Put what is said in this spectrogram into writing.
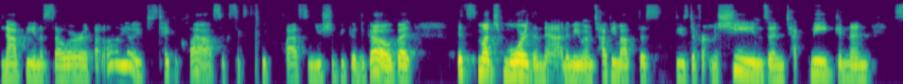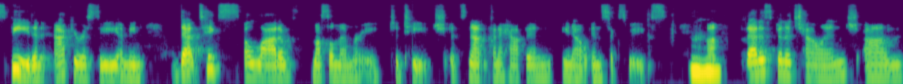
not being a sewer. I thought, oh yeah, you just take a class, a six week class, and you should be good to go. But it's much more than that. I mean, when I'm talking about this these different machines and technique and then speed and accuracy. I mean, that takes a lot of muscle memory to teach. It's not going to happen, you know, in six weeks. Mm-hmm. Um, that has been a challenge. Um,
